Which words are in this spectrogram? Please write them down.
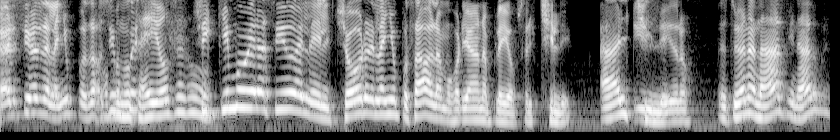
haber sido el del año pasado. No, Sí, pues no fue- sé, yo sé, güey. Si Kim hubiera sido el, el short el año pasado, a lo mejor ya van a playoffs, el Chile. Al Chile. Isidro. Estuvieron a nada al final, güey.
